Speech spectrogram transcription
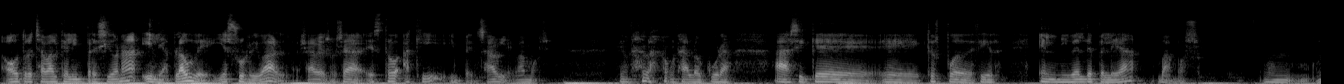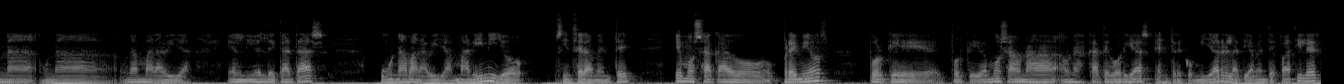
a otro chaval que le impresiona y le aplaude y es su rival, ¿sabes? O sea, esto aquí impensable, vamos. Una, locura. Así que, eh, ¿qué os puedo decir? el nivel de pelea, vamos, una, una, una maravilla. El nivel de catas, una maravilla. Marín y yo, sinceramente, hemos sacado premios porque, porque íbamos a, una, a unas categorías, entre comillas, relativamente fáciles,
